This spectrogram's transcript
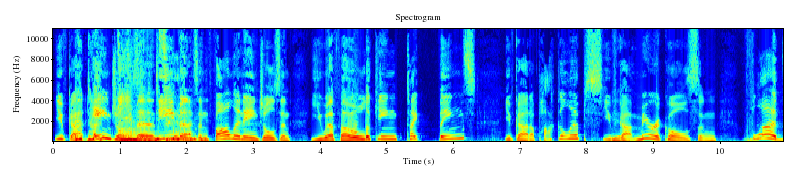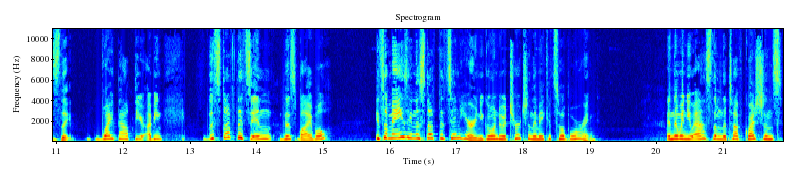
You've got angels demons. and demons and fallen angels and UFO looking type things. You've got apocalypse. You've yeah. got miracles and floods that wipe out the. I mean, the stuff that's in this Bible, it's amazing the stuff that's in here. And you go into a church and they make it so boring. And then when you ask them the tough questions,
